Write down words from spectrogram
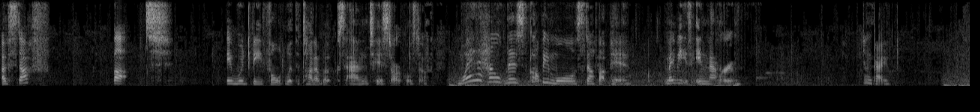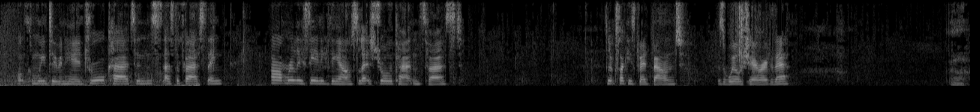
of stuff, but it would be filled with a ton of books and historical stuff. Where the hell? There's got to be more stuff up here. Maybe it's in that room. Okay. What can we do in here? Draw curtains. That's the first thing. Can't really see anything else. Let's draw the curtains first. Looks like he's bedbound. There's a wheelchair over there. Ah.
